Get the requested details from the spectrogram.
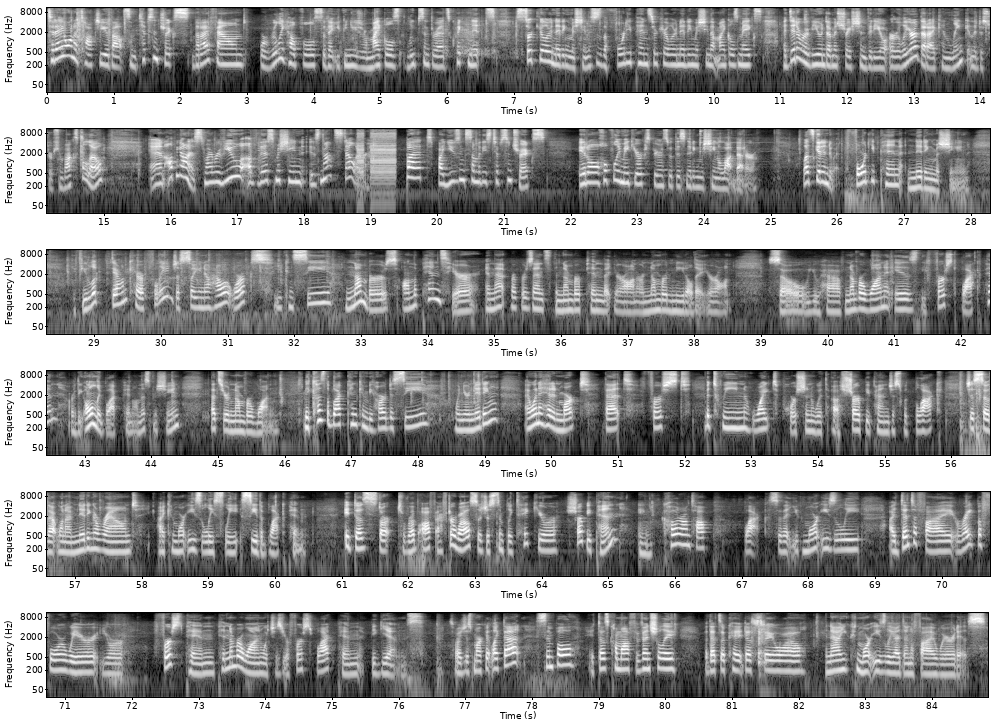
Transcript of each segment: Today I want to talk to you about some tips and tricks that I found were really helpful so that you can use your Michaels Loops and Threads Quick Knits circular knitting machine. This is the 40 pin circular knitting machine that Michaels makes. I did a review and demonstration video earlier that I can link in the description box below. And I'll be honest, my review of this machine is not stellar, but by using some of these tips and tricks, it'll hopefully make your experience with this knitting machine a lot better. Let's get into it. 40 pin knitting machine. If you look down carefully, just so you know how it works, you can see numbers on the pins here, and that represents the number pin that you're on or number needle that you're on. So you have number one is the first black pin, or the only black pin on this machine. That's your number one. Because the black pin can be hard to see when you're knitting, I went ahead and marked that first between white portion with a Sharpie pen just with black, just so that when I'm knitting around, I can more easily see the black pin. It does start to rub off after a while, so just simply take your Sharpie pen and color on top black so that you can more easily identify right before where your first pin, pin number one, which is your first black pin, begins. So I just mark it like that. Simple. It does come off eventually, but that's okay. It does stay a while. And now you can more easily identify where it is.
